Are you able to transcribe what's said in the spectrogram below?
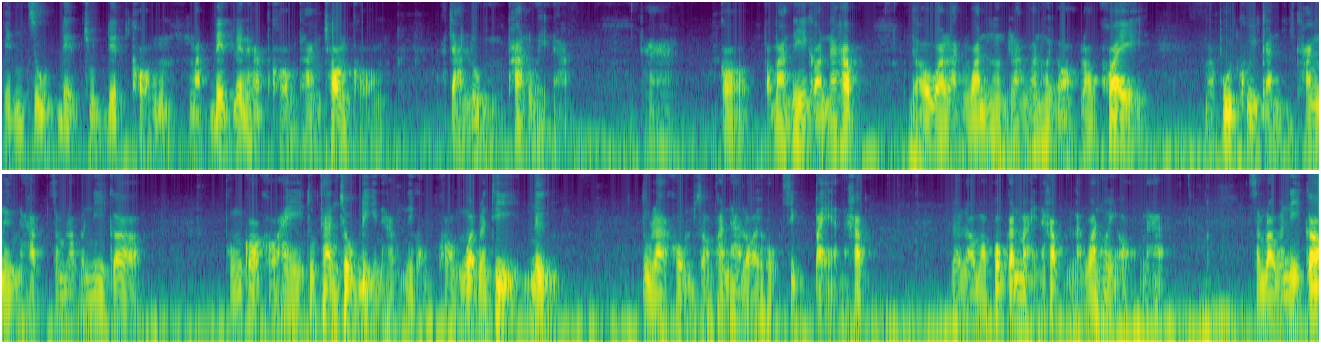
เป็นสูตรเด็ดชุดเด็ดของหมัดเด็ดเลยนะครับ ของทางช่องของอาจารย์ลุงพารวยนะครับก็ประมาณนี้ก่อนนะครับ เดี๋ยววันหลังวันหลังวันหวยออกเราค่อย มาพูดคุยกันอีกครั้งหนึ่งนะครับสำหรับวันนี้ก็ผมก็ขอให้ทุกท่านโชคดีนะครับ ในของงวดวันที่ 1 ตุลาคม 2568 นะครับ แล้วเรามาพบกันใหม่นะครับ หลังวันหวยออกนะฮะสำหรับวันนี้ก็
